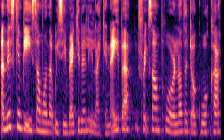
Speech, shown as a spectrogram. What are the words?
And this can be someone that we see regularly, like a neighbour, for example, or another dog walker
